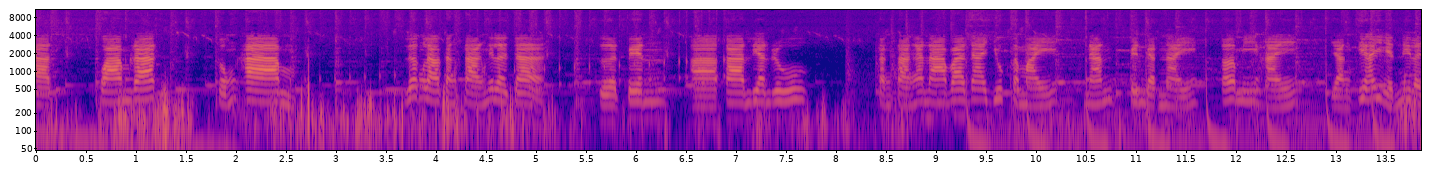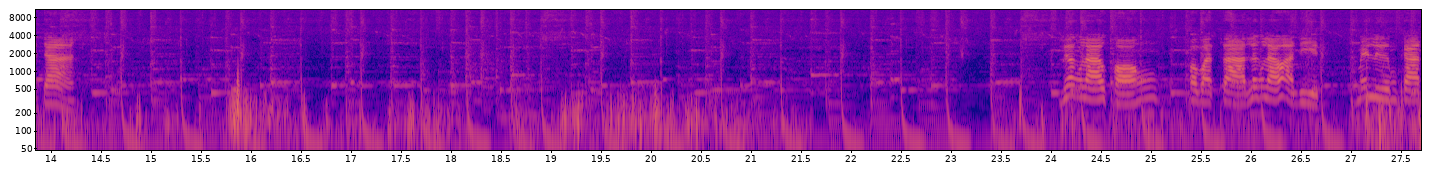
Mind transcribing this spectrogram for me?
าสตร์ ความรัก สงคราม เรื่องราวต่างๆ นี่แหละจ้าเกิดเป็นาการเรียนรู้ต่างๆนานาว่าได้ยุคสมัยนั้นเป็นแบบไหน ก็มีไหอย่างที่ให้เห็นนี่แหละจ้า รื่องราวของประวัติศาสตร์เรื่องราวอดีตไม่ลืมกัน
